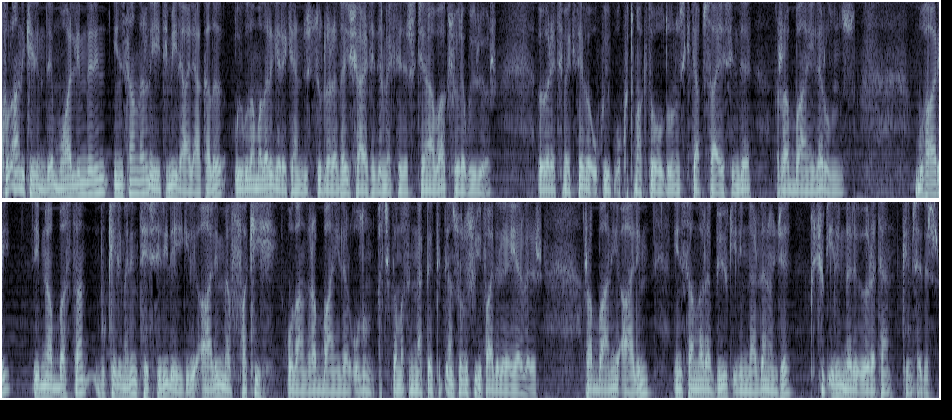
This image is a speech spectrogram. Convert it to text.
Kur'an-ı Kerim'de muallimlerin insanların eğitimiyle alakalı uygulamaları gereken düsturlara da işaret edilmektedir. Cenab-ı Hak şöyle buyuruyor. Öğretmekte ve okuyup okutmakta olduğunuz kitap sayesinde Rabbaniler olunuz. Buhari, İbn Abbas'tan bu kelimenin tefsiriyle ilgili alim ve fakih olan Rabbaniler olun açıklamasını naklettikten sonra şu ifadelere yer verir. Rabbani alim, insanlara büyük ilimlerden önce küçük ilimleri öğreten kimsedir.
